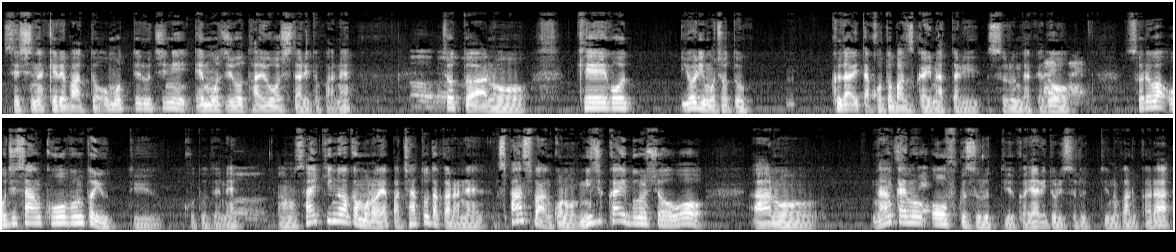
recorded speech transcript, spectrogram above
接しなければと思ってるうちに絵文字を多用したりとかね、うんうん。ちょっとあの、敬語よりもちょっと砕いた言葉遣いになったりするんだけど、はいはいそれはおじさん公文というっていうことでね、あの、最近の若者はやっぱチャットだからね、スパンスパンこの短い文章を、あの、何回も往復するっていうか、やり取りするっていうのがあるから、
